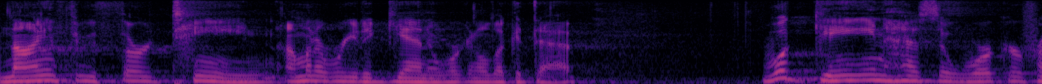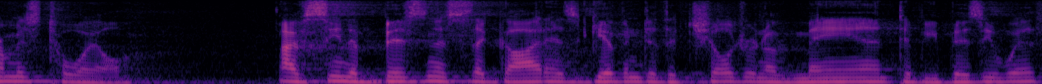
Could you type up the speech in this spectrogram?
9 through 13, I'm going to read again and we're going to look at that. What gain has the worker from his toil? I've seen a business that God has given to the children of man to be busy with.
